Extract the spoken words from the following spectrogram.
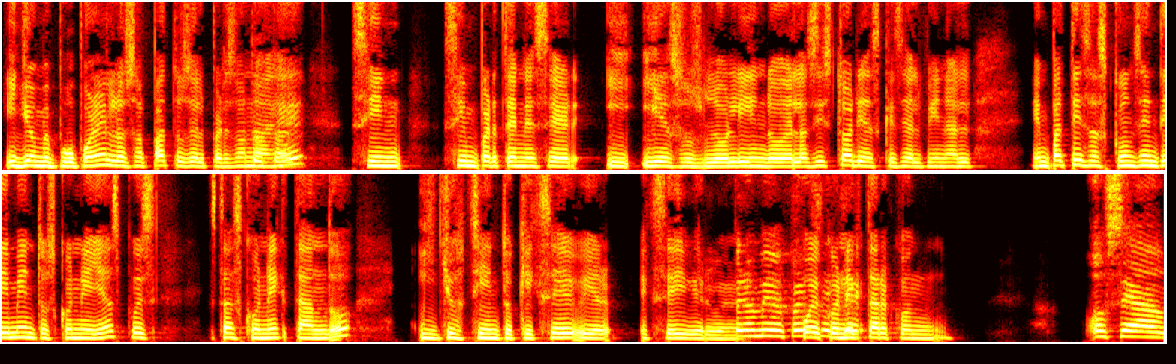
y yo me puedo poner los zapatos del personaje Total. sin, sin pertenecer y, y eso es lo lindo de las historias, que si al final empatizas con sentimientos con ellas, pues estás conectando y yo siento que Xavier, Xavier Pero a mí me puede parece que, conectar con... o sea,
